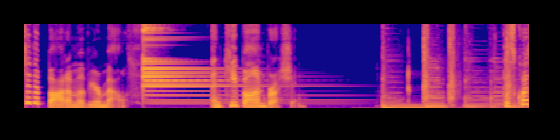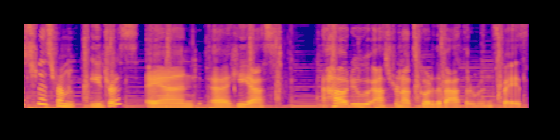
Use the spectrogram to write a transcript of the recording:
to the bottom of your mouth and keep on brushing. This question is from Idris, and uh, he asked, How do astronauts go to the bathroom in space?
